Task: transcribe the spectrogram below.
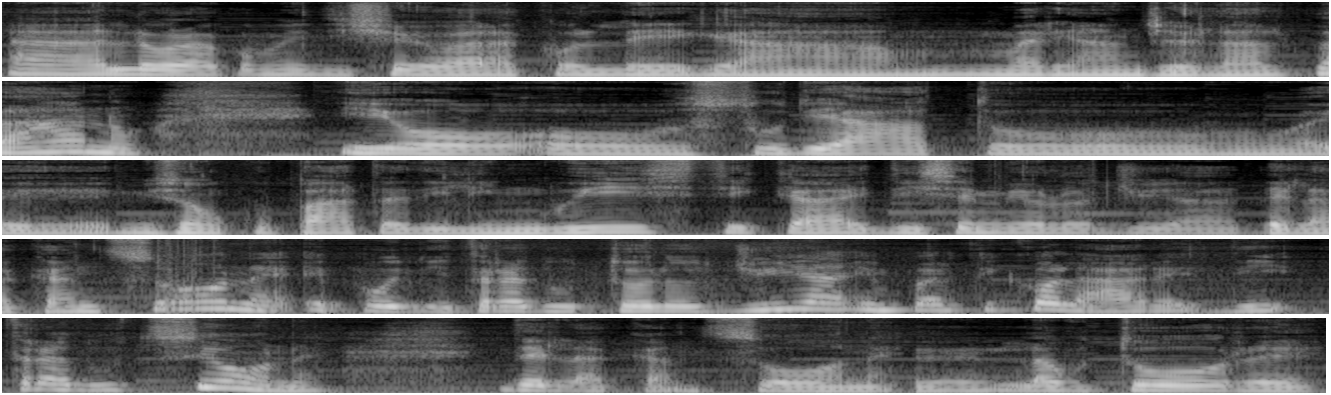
Allora, come diceva la collega Mariangela Albano, io ho studiato e mi sono occupata di linguistica e di semiologia della canzone e poi di traduttologia, in particolare di traduzione della canzone. L'autore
